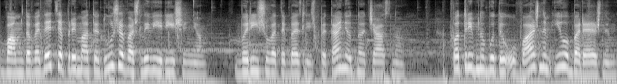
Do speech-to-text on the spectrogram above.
Вам доведеться приймати дуже важливі рішення, вирішувати безліч питань одночасно. Потрібно бути уважним і обережним.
